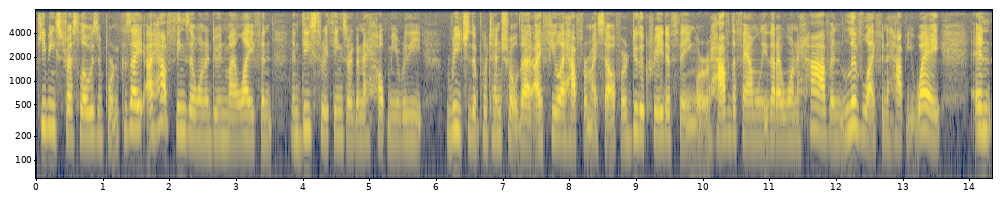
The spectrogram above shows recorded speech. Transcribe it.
keeping stress low is important because I, I have things I want to do in my life, and, and these three things are going to help me really reach the potential that I feel I have for myself, or do the creative thing, or have the family that I want to have, and live life in a happy way. And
